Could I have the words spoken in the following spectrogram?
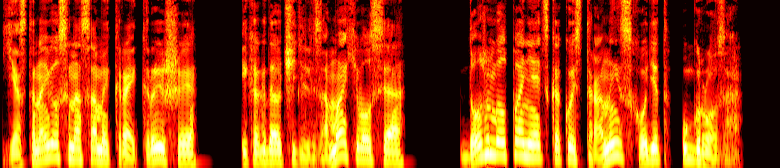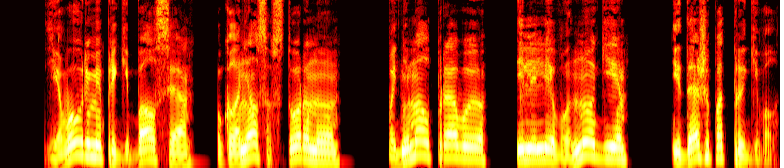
Я остановился на самый край крыши, и когда учитель замахивался, должен был понять, с какой стороны сходит угроза. Я вовремя пригибался, уклонялся в сторону, поднимал правую или левую ноги и даже подпрыгивал.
